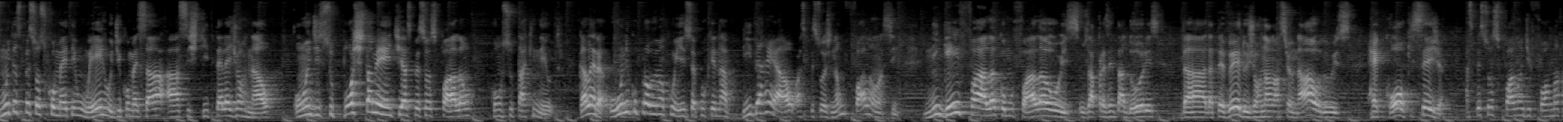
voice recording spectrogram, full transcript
Muitas pessoas cometem um erro de começar a assistir telejornal, onde supostamente as pessoas falam com sotaque neutro. Galera, o único problema com isso é porque na vida real as pessoas não falam assim. Ninguém fala como fala os, os apresentadores da, da TV, do Jornal Nacional, dos Record, que seja. As pessoas falam de forma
